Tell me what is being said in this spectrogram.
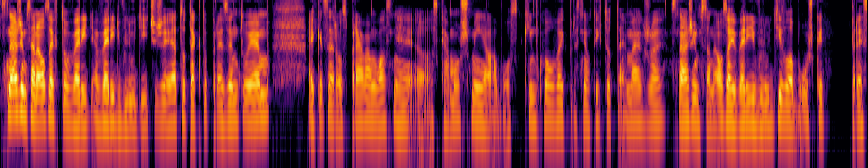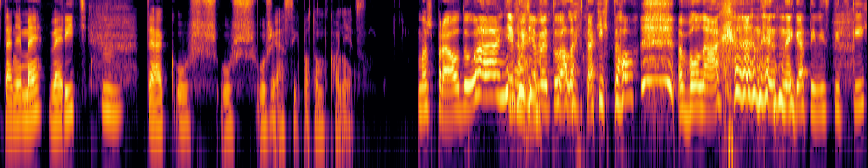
snažím sa naozaj v to veriť a veriť v ľudí. Čiže ja to takto prezentujem, aj keď sa rozprávam vlastne e, s kamošmi alebo s kýmkoľvek presne o týchto témach, že snažím sa naozaj veriť v ľudí, lebo už keď prestaneme veriť, mm. tak už, už, už je asi potom koniec. Máš pravdu a nebudeme tu ale v takýchto vlnách negativistických.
